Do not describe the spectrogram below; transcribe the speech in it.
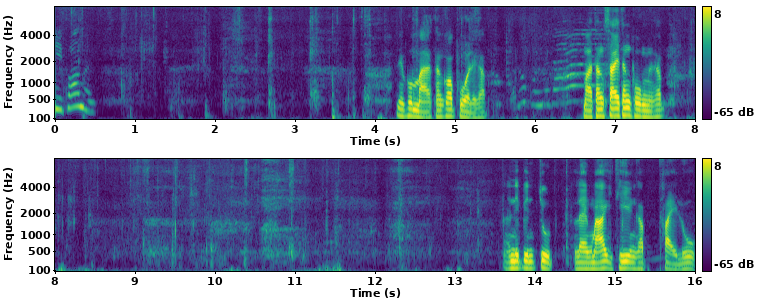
ดีๆพ่อเหมือนนี่ผมมาทั้งครอบครัวเลยครับ มาทั้งไซส์ทั้งพุงนะครับ อันนี้เป็นจุดแรงม้าอีกทีนึงครับ ถ่ายรูป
